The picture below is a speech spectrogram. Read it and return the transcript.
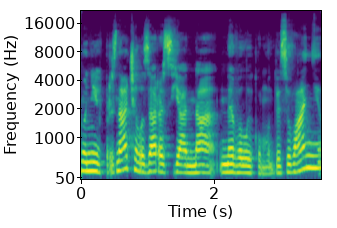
Мені їх призначили. Зараз я на невеликому дозуванні.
